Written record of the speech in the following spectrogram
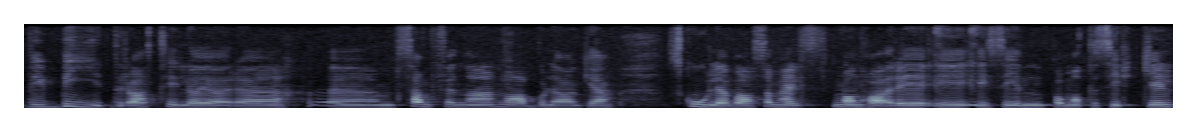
vil bidra til å gjøre uh, samfunnet, nabolaget, skole, hva som helst man har i, i, i sin måte, sirkel,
